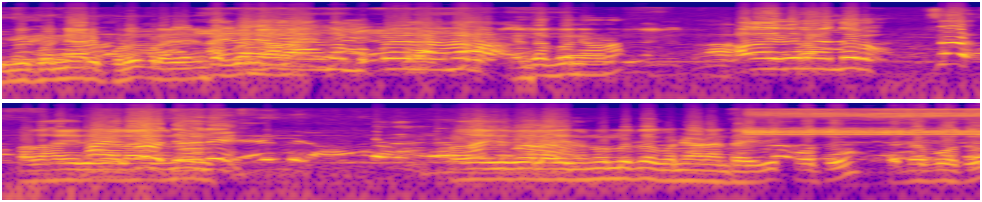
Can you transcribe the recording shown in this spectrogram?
ఇవి కొన్నారు ఇప్పుడు. ఎంత కొన్నావునా పదహైదు వేల ఐదు పదహైదు వేల ఐదు నూరులతో కొన్నాడంట ఇది. పోతు పెద్ద పోతు.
